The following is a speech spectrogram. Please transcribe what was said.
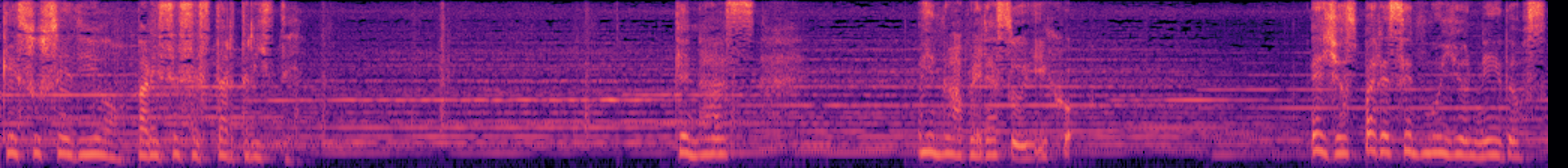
¿qué sucedió? Pareces estar triste. Kenaz vino a ver a su hijo. Ellos parecen muy unidos.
